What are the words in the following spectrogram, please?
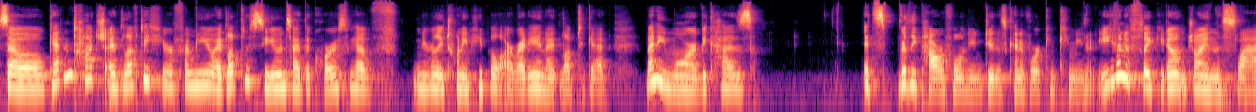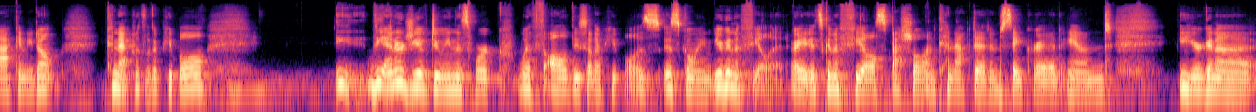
So get in touch. I'd love to hear from you. I'd love to see you inside the course. We have nearly 20 people already, and I'd love to get many more because it's really powerful when you do this kind of work in community. Even if like you don't join the Slack and you don't connect with other people, the energy of doing this work with all of these other people is is going you're going to feel it, right? It's going to feel special and connected and sacred and you're going to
